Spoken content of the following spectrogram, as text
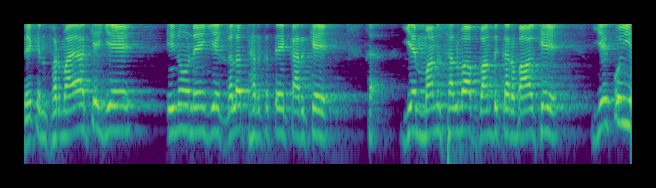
لیکن فرمایا کہ یہ انہوں نے یہ غلط حرکتیں کر کے، یہ من سلوا بند کروا کے، یہ کوئی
